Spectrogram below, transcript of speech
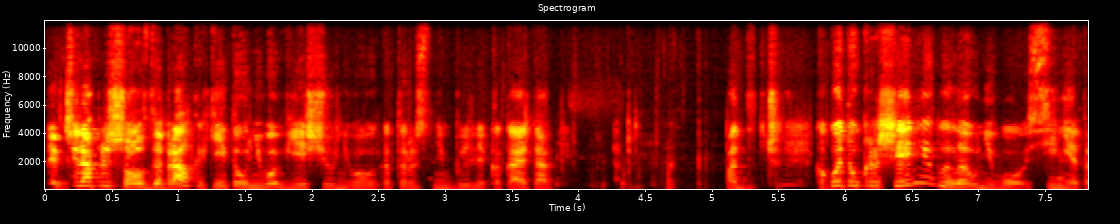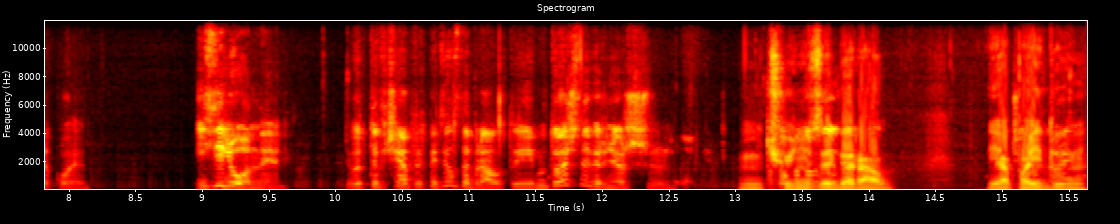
Ты вчера пришел, забрал какие-то у него вещи, у него, которые с ним были. Какая-то... под- ч- Какое-то украшение было у него синее такое. И зеленое. И вот ты вчера приходил, забрал. Ты ему точно вернешь? Ничего не потом забирал. Я Чё, пойду.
